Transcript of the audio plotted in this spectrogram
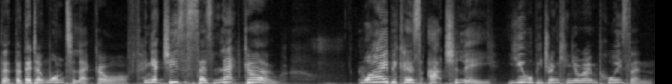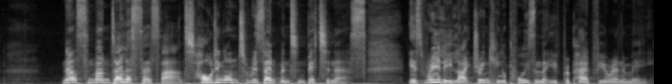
that, that they don't want to let go of. And yet Jesus says, Let go. Why? Because actually, you will be drinking your own poison. Nelson Mandela says that. Holding on to resentment and bitterness is really like drinking a poison that you've prepared for your enemy.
